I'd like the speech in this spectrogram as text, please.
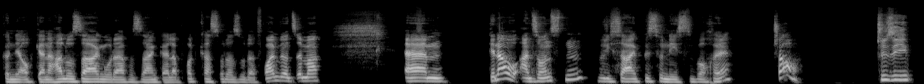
könnt ihr auch gerne Hallo sagen oder einfach sagen, geiler Podcast oder so. Da freuen wir uns immer. Ähm, genau, ansonsten würde ich sagen, bis zur nächsten Woche. Ciao. Tschüssi.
